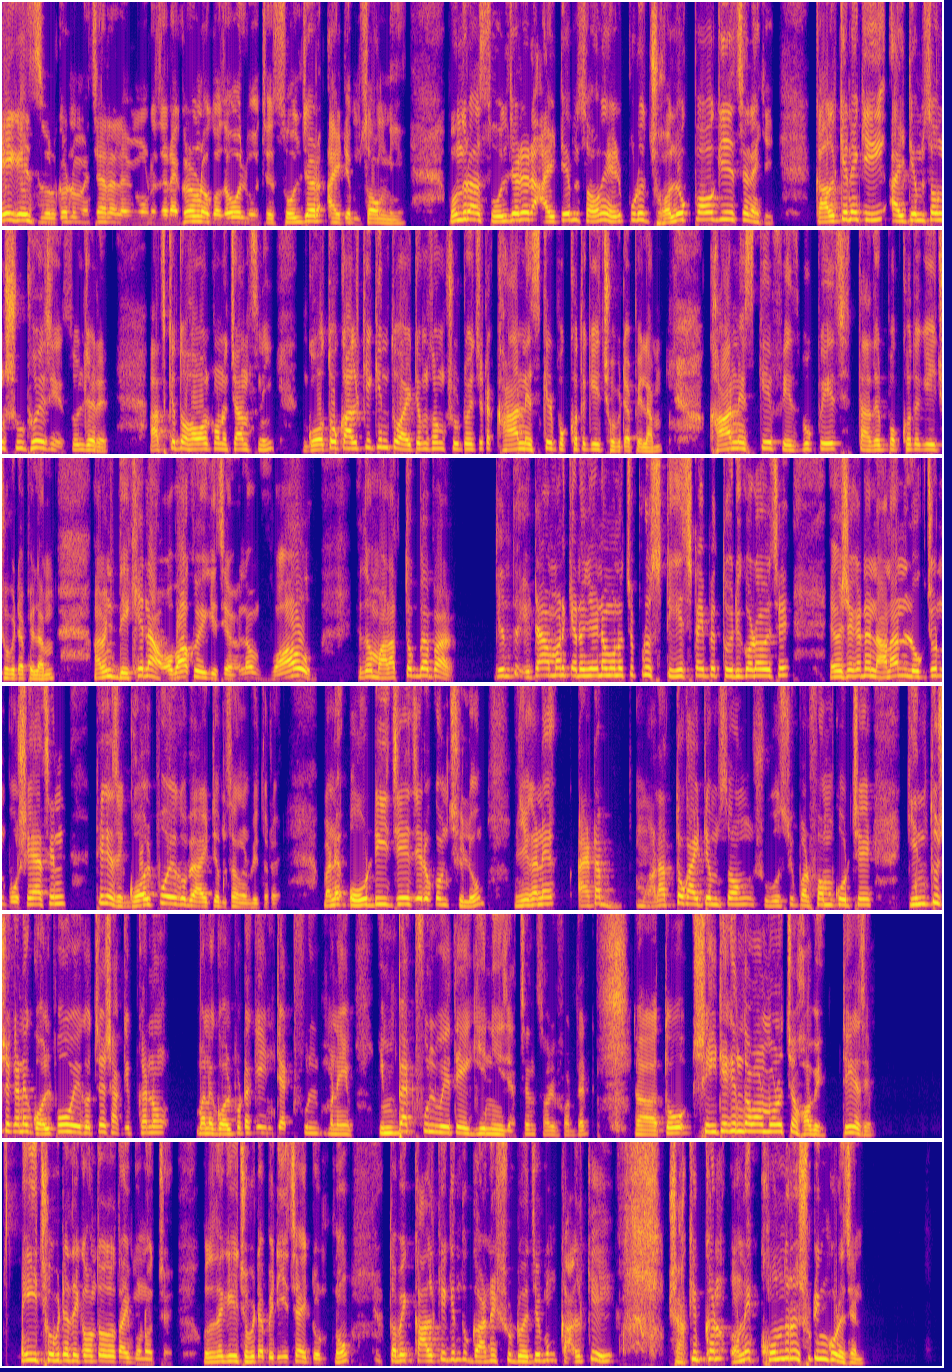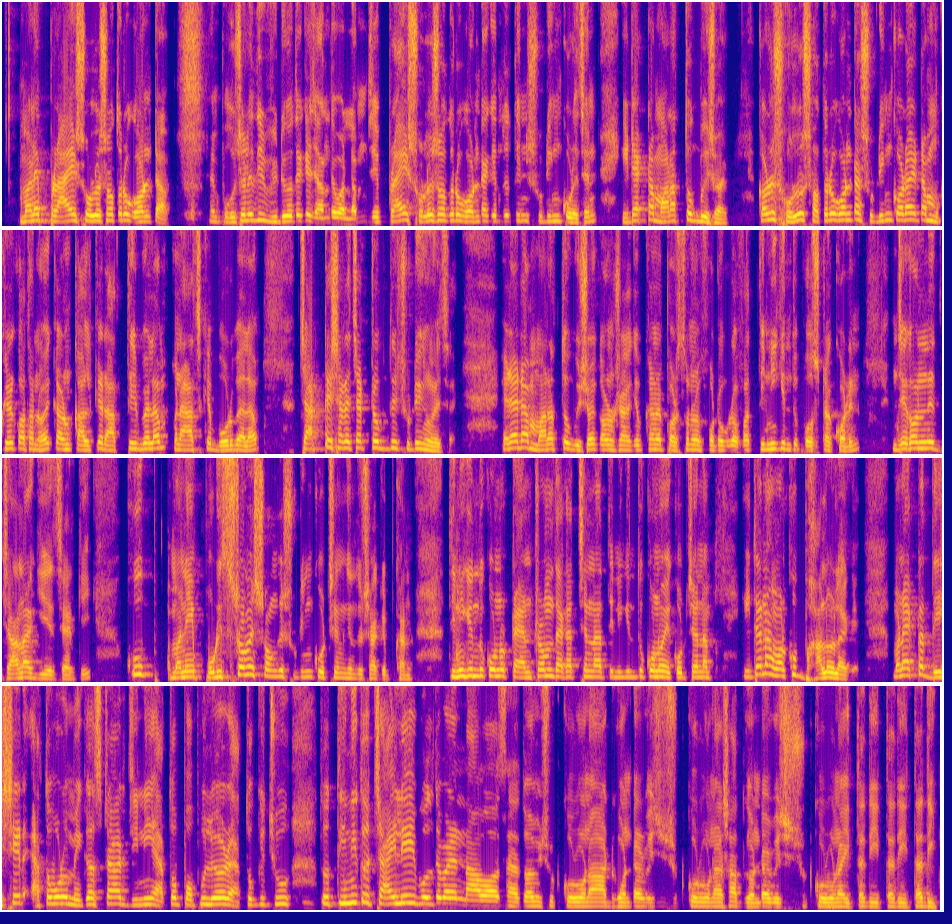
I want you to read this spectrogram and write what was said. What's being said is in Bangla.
Hey guys welcome to my channel আমি মোটাচার এখন আমরা কথা বলব হচ্ছে সোলজার আইটেম সং নিয়ে। বন্ধুরা সোলজারের আইটেম সংয়ের পুরো ঝলক পাওয়া গিয়েছে নাকি? কালকে নাকি আইটেম সং শ্যুট হয়েছে সোলজারের আজকে তো হওয়ার কোনো চান্স নেই। গতকালকে কিন্তু আইটেম সং শ্যুট হয়েছে। এটা খান এসকের পক্ষ থেকে এই ছবিটা পেলাম। খান এসকে ফেসবুক পেজ তাদের পক্ষ থেকে এই ছবিটা পেলাম। আমি দেখে না অবাক হয়ে গেছি। আমি বললাম ওয়াও এ তো মারাত্মক ব্যাপার। কিন্তু এটা আমার কেন জানি না মনে হচ্ছে পুরো স্টেজ টাইপের তৈরি করা হয়েছে। এবং সেখানে নানান লোকজন বসে আছেন, ঠিক আছে? গল্প এগোবে আইটেম সঙের ভিতরে। মানে ওডিজে যেরকম ছিল, যেখানে একটা মারাত্মক আইটেম সং শুভশ্রী পারফর্ম করছে, কিন্তু সেখানে গল্পও এগোচ্ছে। শাকিব খানও মানে গল্পটাকে ইন্ট্যাক্টফুল মানে ইম্প্যাক্টফুল ওয়েতে এগিয়ে নিয়ে যাচ্ছেন সরি ফর দ্যাট তো সেইটা কিন্তু আমার মনে হচ্ছে হবে, ঠিক আছে? এই ছবিটা দেখে অন্তত তাই মনে হচ্ছে। কোথা থেকে এই ছবিটা বেরিয়েছে আই ডোন্ট নো তবে কালকে কিন্তু গানের শ্যুট হয়েছে এবং কালকে শাকিব খান অনেকক্ষণ ধরে শুটিং করেছেন। মানে প্রায় ষোলো সতেরো ঘণ্টা, আমি পৌঁছালিদির ভিডিও থেকে জানতে পারলাম যে প্রায় ষোলো সতেরো ঘণ্টা কিন্তু তিনি শুটিং করেছেন। এটা একটা মারাত্মক বিষয়। কারণ ষোলো সতেরো ঘণ্টা শুটিং করা এটা মুখের কথা নয়, কারণ কালকে রাত্রির বেলা মানে আজকে ভোরবেলা চারটে সাড়ে চারটে অবধি শুটিং হয়েছে। এটা একটা মারাত্মক বিষয়, কারণ শাকিব খানের পার্সোনাল ফটোগ্রাফার তিনি কিন্তু পোস্টটা করেন, যে কারণে জানা গিয়েছে আর কি। খুব মানে পরিশ্রমের সঙ্গে শুটিং করছেন কিন্তু শাকিব খান। তিনি কিন্তু কোনো ট্যান্ট্রাম দেখাচ্ছেন না, তিনি কিন্তু কোনো এ করছেন না। এটা না আমার খুব ভালো লাগে। মানে একটা দেশের এত বড় মেগাস্টার যিনি এত পপুলার এত কিছু। তো তিনি তো চাইলেই বলতে পারেন, না বাস হ্যাঁ তো আমি শ্যুট করব না, আট ঘণ্টার বেশি শ্যুট করব না, সাত ঘণ্টার বেশি শ্যুট করব না, ইত্যাদি ইত্যাদি ইত্যাদি।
